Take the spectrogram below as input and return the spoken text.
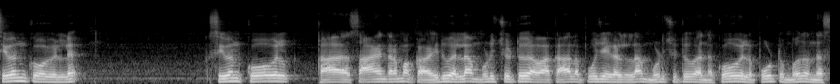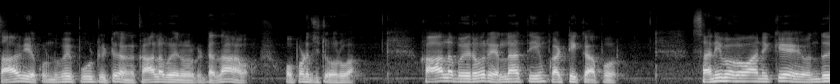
சிவன் கோவிலில் சிவன் கோவில் கா சாயந்தரமாக கா இதுவெல்லாம் முடிச்சுட்டு அவள் கால பூஜைகள் எல்லாம் முடிச்சுட்டு அந்த கோவிலில் பூட்டும்போது அந்த சாவியை கொண்டு போய் பூட்டிட்டு அங்கே காலபைரவர்கிட்ட தான் ஒப்படைச்சிட்டு வருவாள் காலபைரவர் எல்லாத்தையும் கட்டி காப்பவர். சனி பகவானுக்கே வந்து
